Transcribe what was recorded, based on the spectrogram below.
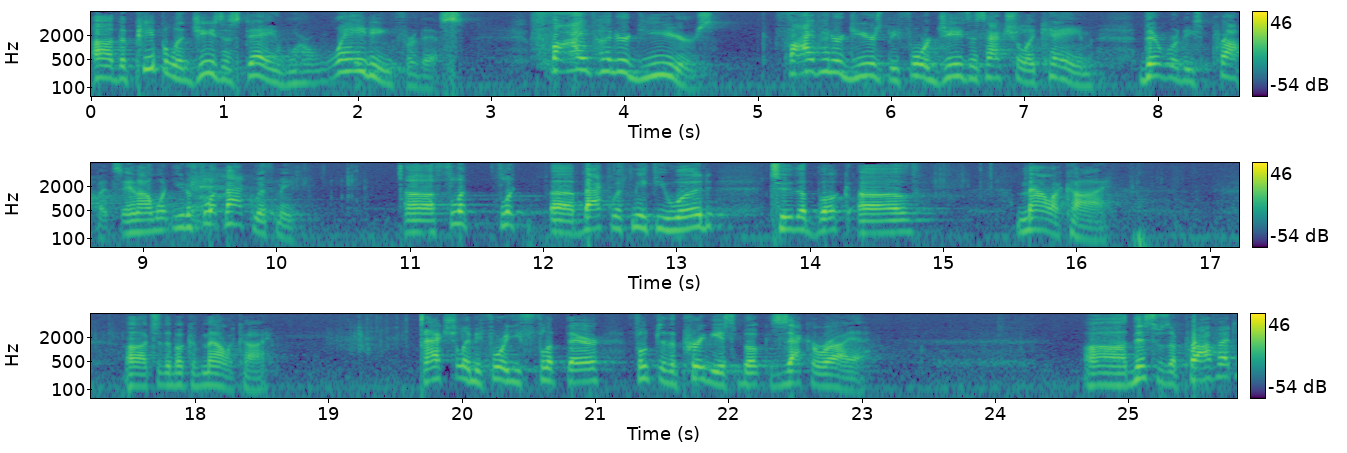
Uh, the people in Jesus' day were waiting for this. 500 years, 500 years before Jesus actually came, there were these prophets. And I want you to flip back with me. Uh, flip flip uh, back with me, if you would, to the book of Malachi. Uh, to the book of Malachi. Actually, before you flip there, flip to the previous book, Zechariah. Uh, this was a prophet,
